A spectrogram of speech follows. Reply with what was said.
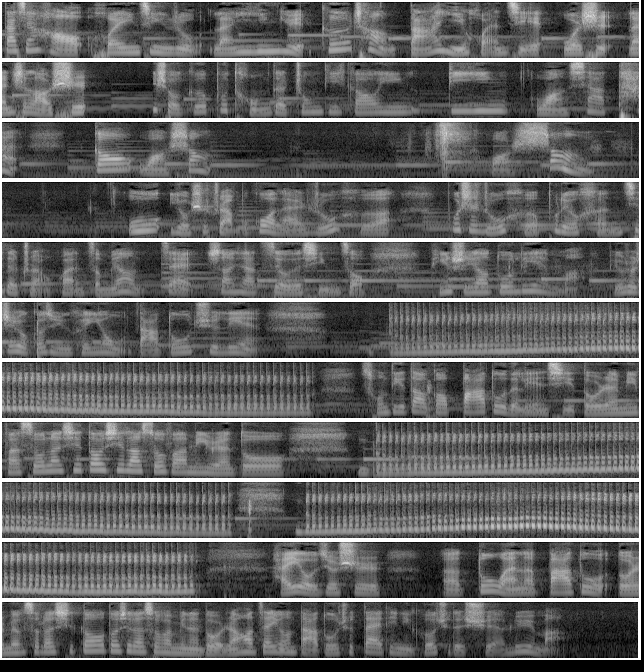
大家好，欢迎进入蓝音音乐歌唱答疑环节，我是兰芝老师。一首歌不同的中低高音，低音往下探，高往上，往上。呜，有时转不过来，如何不知如何不留痕迹的转换？怎么样在上下自由的行走？平时要多练嘛。比如说这首歌曲，你可以用打哆去练。从低到高八度的练习，哆来咪发嗦拉西哆西拉嗦发咪来哆。还有就是，呃，读完了八度哆来咪发嗦拉西哆哆西拉嗦发咪来哆，然后再用打哆去代替你歌曲的旋律嘛？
